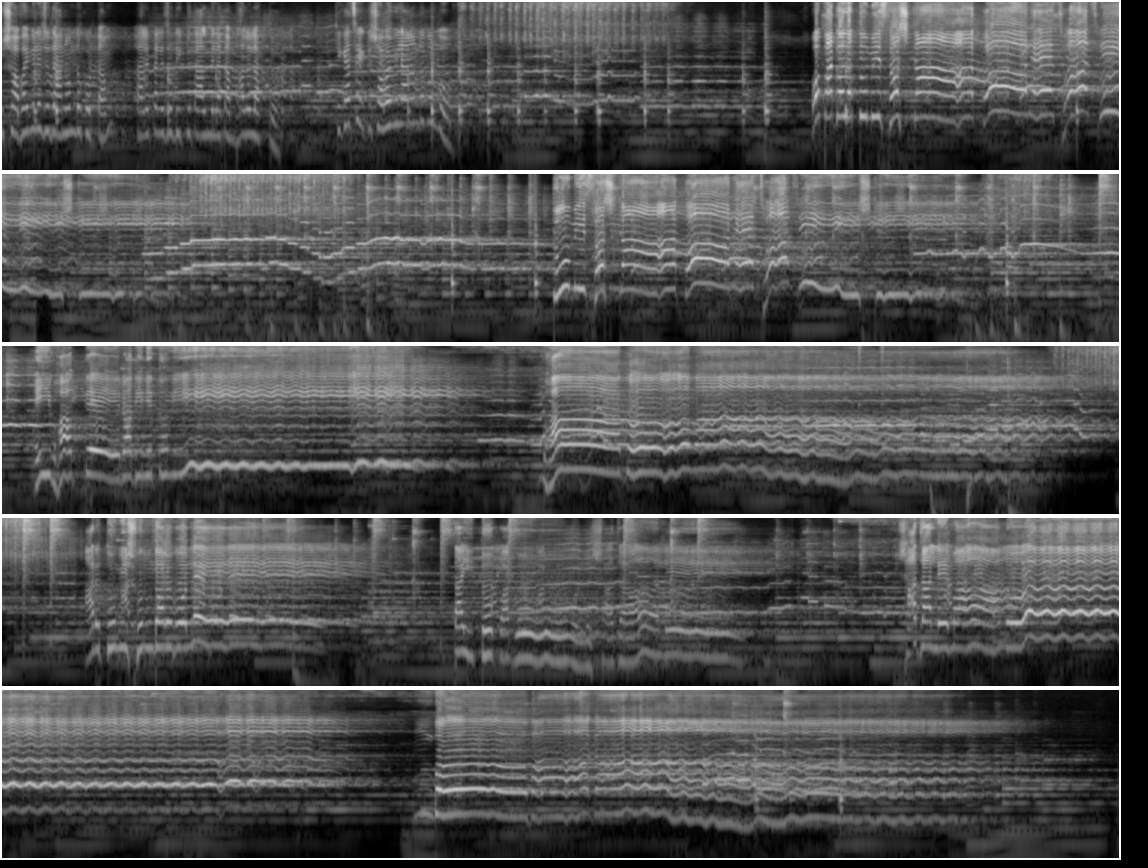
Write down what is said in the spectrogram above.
একটু সবাই মিলে যদি আনন্দ করতাম, তাহলে তাহলে যদি একটু তাল মেলাতাম, ভালো লাগতো। ঠিক আছে? একটু সবাই মিলে আনন্দ করব? ও পাগল, তুমি স্রষ্টা করেছ সৃষ্টি। তুমি স্রষ্টা এই ভক্তের অধীনে তুমি ভগবান। আর তুমি সুন্দর বলে তাই তো পাগল সাজালে। সাজালে মানো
